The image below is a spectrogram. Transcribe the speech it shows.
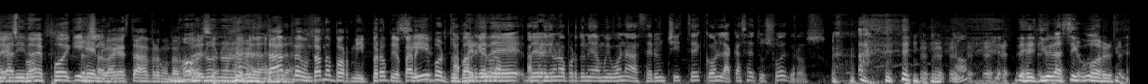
eh, la Dino Expo XL. Pensaba que estabas preguntando No, eso. no, no, no, Estabas preguntando por mi propio parque. Sí, por tu Has parque perdido, de, una, has de- perdido una oportunidad muy buena de hacer un chiste con la casa de tus suegros. ¿No? de Jurassic World.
